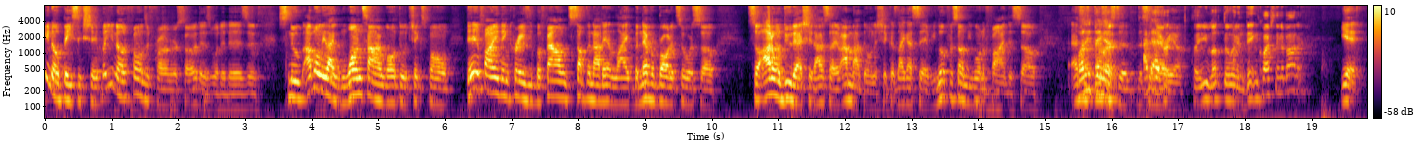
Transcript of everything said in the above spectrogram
you know, basic shit. But you know, the phone's in front of her, so it is what it is. And Snoop, I've only like one time going through a chick's phone, didn't find anything crazy, but found something I didn't like, but never brought it to her. So, so I don't do that shit. I say I'm not doing this shit because, like I said, if you look for something, you want to find it. So. That's, Funny just, that's thing just the, the scenario. So you looked through it and didn't question about it. Yeah, So once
